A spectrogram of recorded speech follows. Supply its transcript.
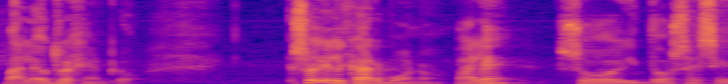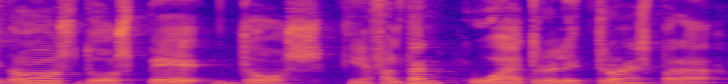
Vale, otro ejemplo. Soy el carbono, ¿vale? Soy 2s2, 2p2 y me faltan 4 electrones para,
